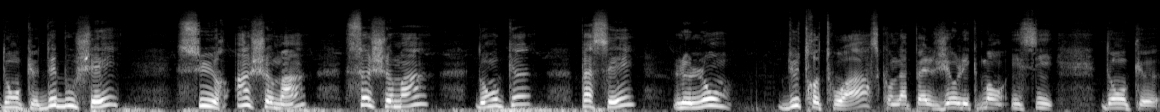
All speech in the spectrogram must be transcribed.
donc débouché sur un chemin. Ce chemin, donc, passait le long du trottoir, ce qu'on appelle géoliquement ici donc euh,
